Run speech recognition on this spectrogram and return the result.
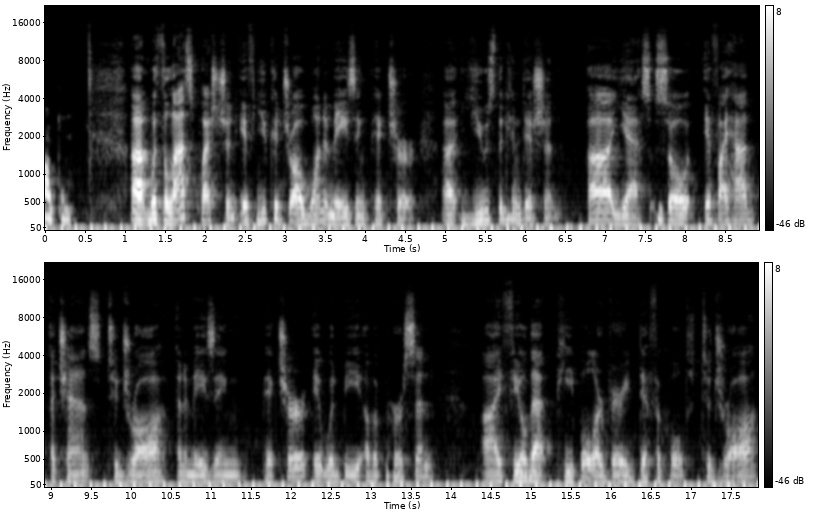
Okay. Uh, with the last question, if you could draw one amazing picture, uh, use the condition. Uh, yes. Mm-hmm. So if I had a chance to draw an amazing picture, it would be of a person I feel mm-hmm. that people are very difficult to draw.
